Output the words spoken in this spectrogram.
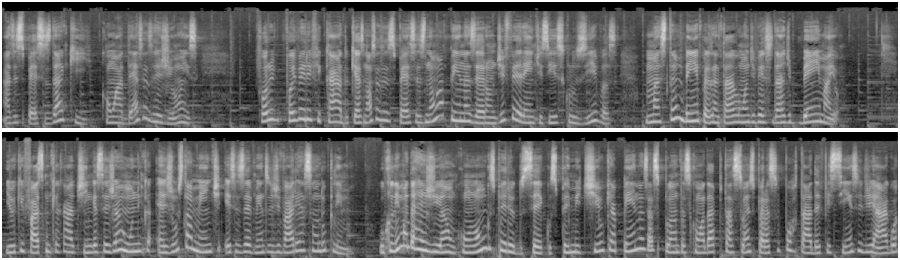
as espécies daqui com a dessas regiões, foi, verificado que as nossas espécies não apenas eram diferentes e exclusivas, mas também apresentavam uma diversidade bem maior. E o que faz com que a caatinga seja única é justamente esses eventos de variação do clima. O clima da região, com longos períodos secos, permitiu que apenas as plantas com adaptações para suportar a deficiência de água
